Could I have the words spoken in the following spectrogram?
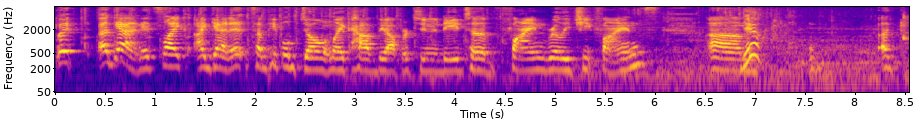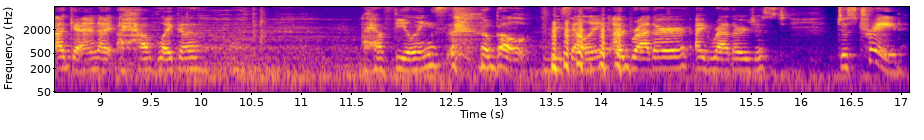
But again, it's like I get it. Some people don't like have the opportunity to find really cheap finds. Um, yeah. Again, I, I have like a I have feelings about reselling. I'd rather I'd rather just just trade.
